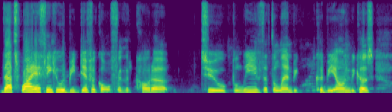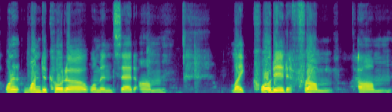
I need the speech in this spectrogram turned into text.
that's why I think it would be difficult for the Dakota to believe that the land be- could be owned because one one Dakota woman said, um, like quoted from um,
